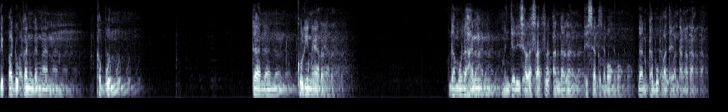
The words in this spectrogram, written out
dipadukan dengan kebun dan kuliner. mudah-mudahan menjadi salah satu andalan desa Gembong dan Kabupaten Tangerang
